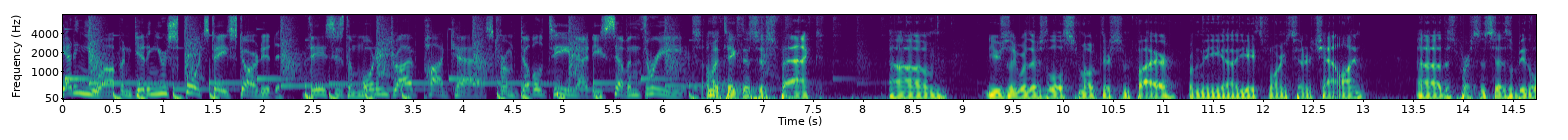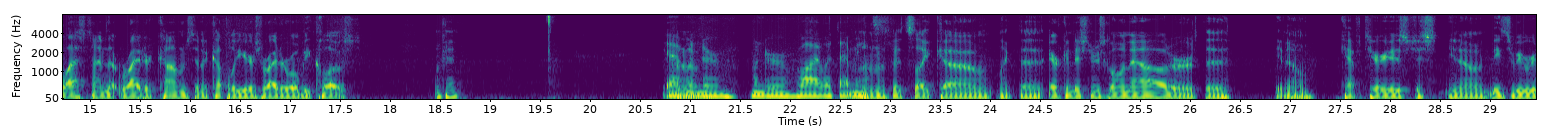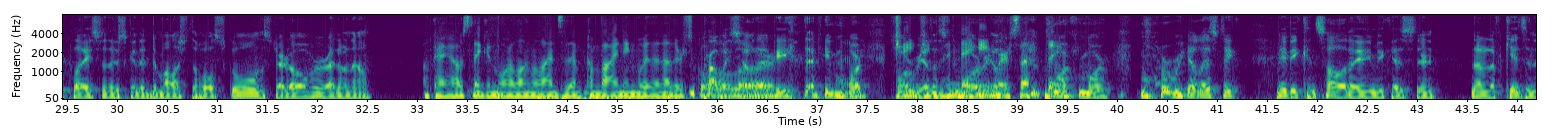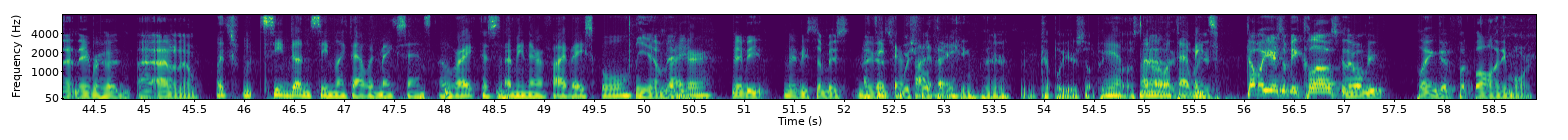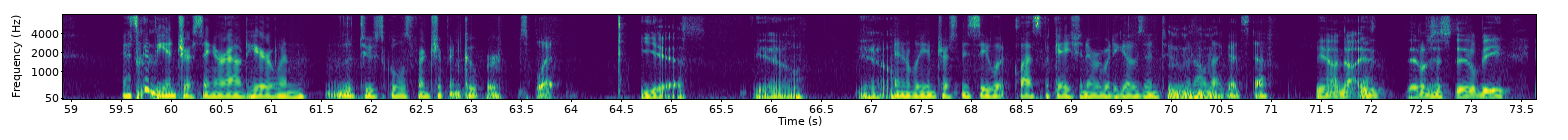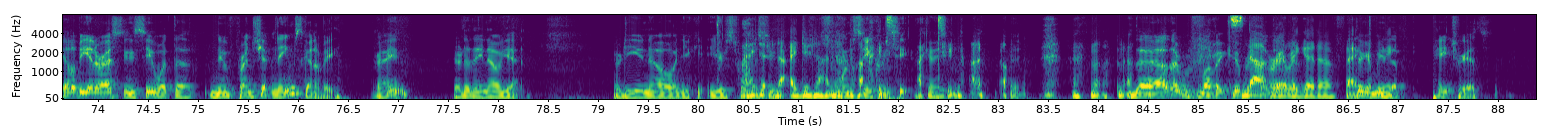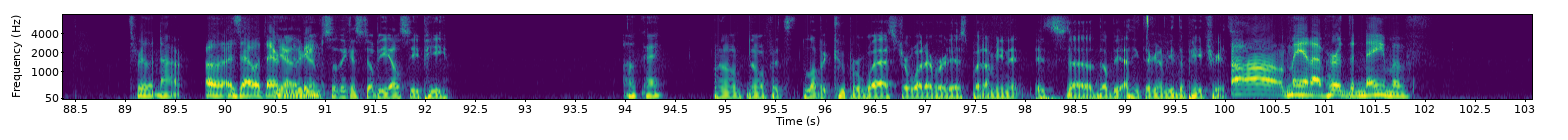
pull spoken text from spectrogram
getting you up and getting your sports day started. This is the Morning Drive Podcast from Double T 97.3. I'm going to take this as fact. Um, usually, where there's a little smoke, there's some fire from the uh, Yates Flooring Center chat line. Uh, this person says it'll be the last time that Ryder comes. In a couple of years, Ryder will be closed. Okay. Yeah, I, don't know if- wonder wonder why what that I don't know means. if it's like uh, like the air conditioner's going out, or if the you know cafeteria is just you know needs to be replaced, and they're just going to demolish the whole school and start over. I don't know. Okay, I was thinking more along the lines of them combining with another school. Probably so. That'd be that'd be uh, more more changing the realistic, more, something. more more more realistic. Maybe consolidating because there are not enough kids in that neighborhood. I, I don't know. Which would seem doesn't seem like that would make sense though, right? Because I mean they're a five A school. Yeah, maybe Ryder? maybe maybe somebody's maybe think that's wishful 5A. thinking. There, a couple years they'll be Yeah, closed. I don't know Yeah, what a that means. Years, couple years will be closed because they won't be playing good football anymore. It's gonna be interesting around here when the two schools, Frenship and Cooper, split, Yes. Yeah. Yeah. and it'll be interesting to see what classification everybody goes into and all Mhm. that good stuff. Yeah. No. It, it'll just it'll be it'll be interesting to see what the new Frenship name's going to be, right? Or do they know yet? Or do you know and you can, you're sworn I to do, sec- not, I do not know. to I do, secrecy. I do not know. The other Lubbock Cooper. It's not really going to affect They're going to be me. the Patriots. It's really not. Oh, is that what they're yeah, going to gonna, so they can still be LCP. Okay. I don't know if it's Lubbock Cooper West or whatever it is, but I mean it, it's uh, they'll be. I think they're going to be the Patriots. Oh man, I've heard the name of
